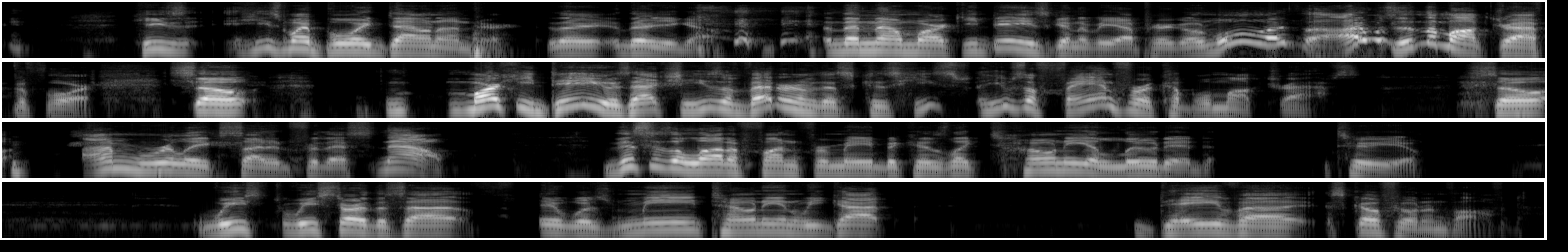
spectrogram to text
He's he's my boy down under. There, there you go. and then now Marky D is going to be up here going, "Well, I, th- I was in the mock draft before." So M- Marky D was actually he's a veteran of this because he's he was a fan for a couple of mock drafts. So I'm really excited for this. Now, this is a lot of fun for me because, like Tony alluded to you, we we started this out. It was me, Tony, and we got Dave uh, Schofield involved.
